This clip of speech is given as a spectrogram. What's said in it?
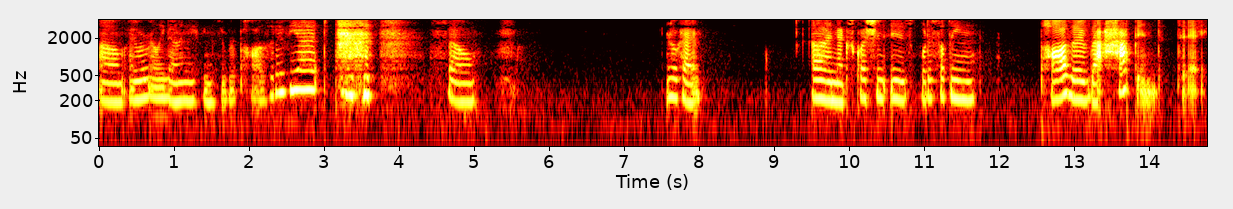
Um, I haven't really done anything super positive yet. so, okay. Uh, next question is What is something positive that happened today?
